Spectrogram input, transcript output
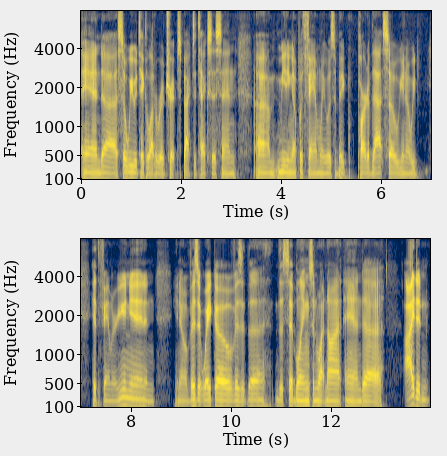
And uh, so we would take a lot of road trips back to Texas, and um, meeting up with family was a big part of that. So you know we'd hit the family reunion and you know visit Waco, visit the the siblings and whatnot, and. Uh, I didn't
